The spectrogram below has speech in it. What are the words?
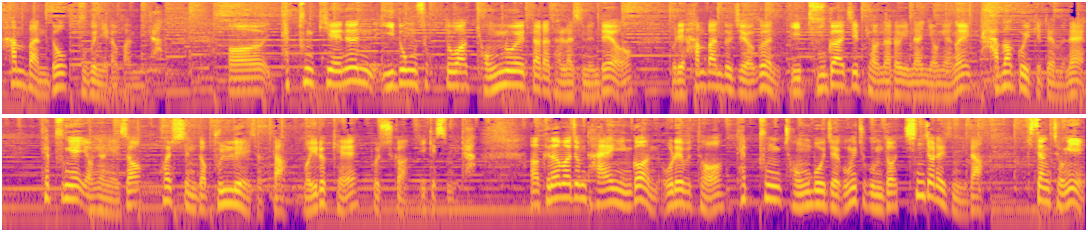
한반도 부근이라고 합니다. 어, 태풍 피해는 이동 속도와 경로에 따라 달라지는데요. 우리 한반도 지역은 이 두 가지 변화로 인한 영향을 다 받고 있기 때문에 태풍의 영향에서 훨씬 더 불리해졌다. 뭐 이렇게 볼 수가 있겠습니다. 아, 그나마 좀 다행인 건 올해부터 태풍 정보 제공이 조금 더 친절해집니다. 기상청이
